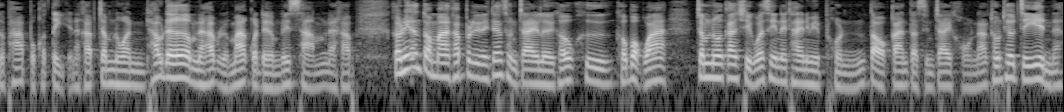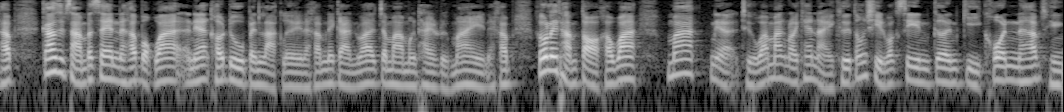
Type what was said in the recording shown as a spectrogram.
สภาพปกตินะครับจำนวนเท่าเดิมนะครับ หรือมากกว่าเดิมด้วยซ้ำนะครับ คราวนี้อันต่อมาครับประเด็นที่น่าสนใจเลยเขาคือเขาบอกว่าจำนวนการฉีดวัคซีนในไทยมีผลต่อการตัดสินใจของนักท่องเที่ยวจีนนะครับ 93%นะครับบอกว่าอันนี้เขาดูเป็นหลักเลยนะครับในการว่าจะมาเมืองไทยหรือไม่นะครับเขาเลยถามต่อครับว่ามากเนี่ยถือว่ามากน้อยแค่ไหน คือต้องฉีดวัคซีนเกินกี่คนนะครับถึง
